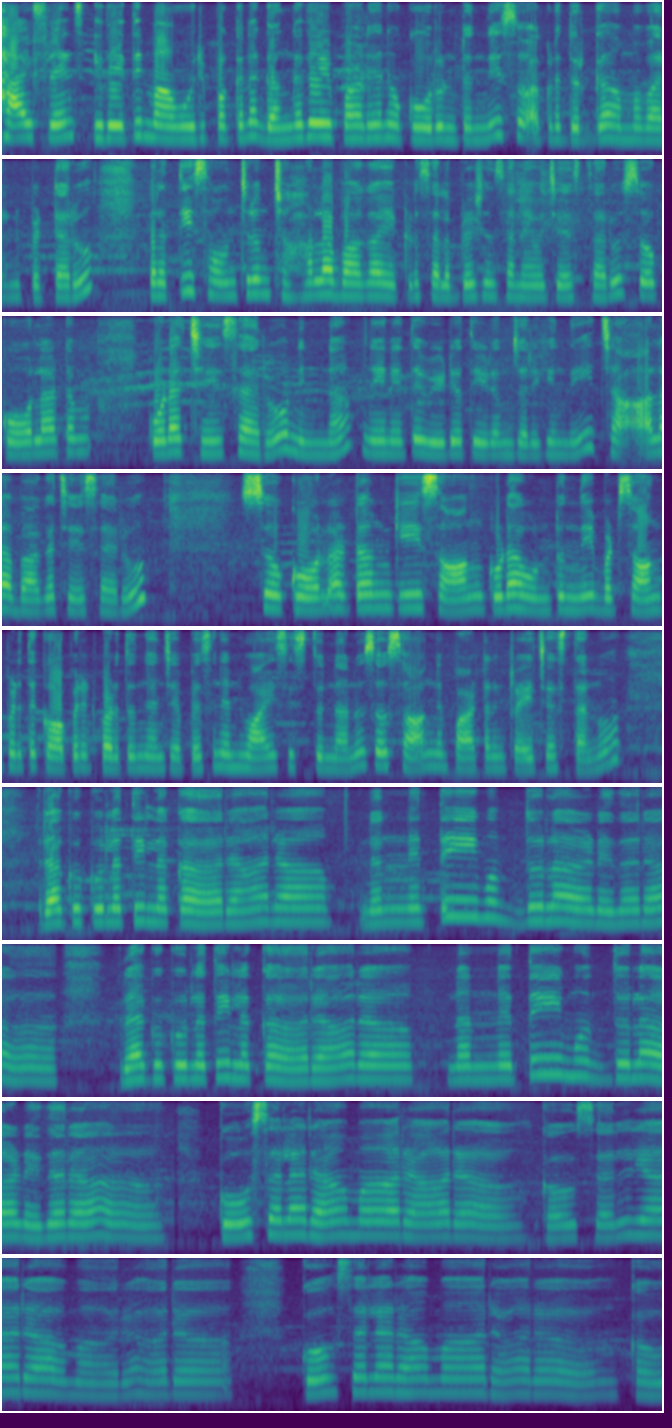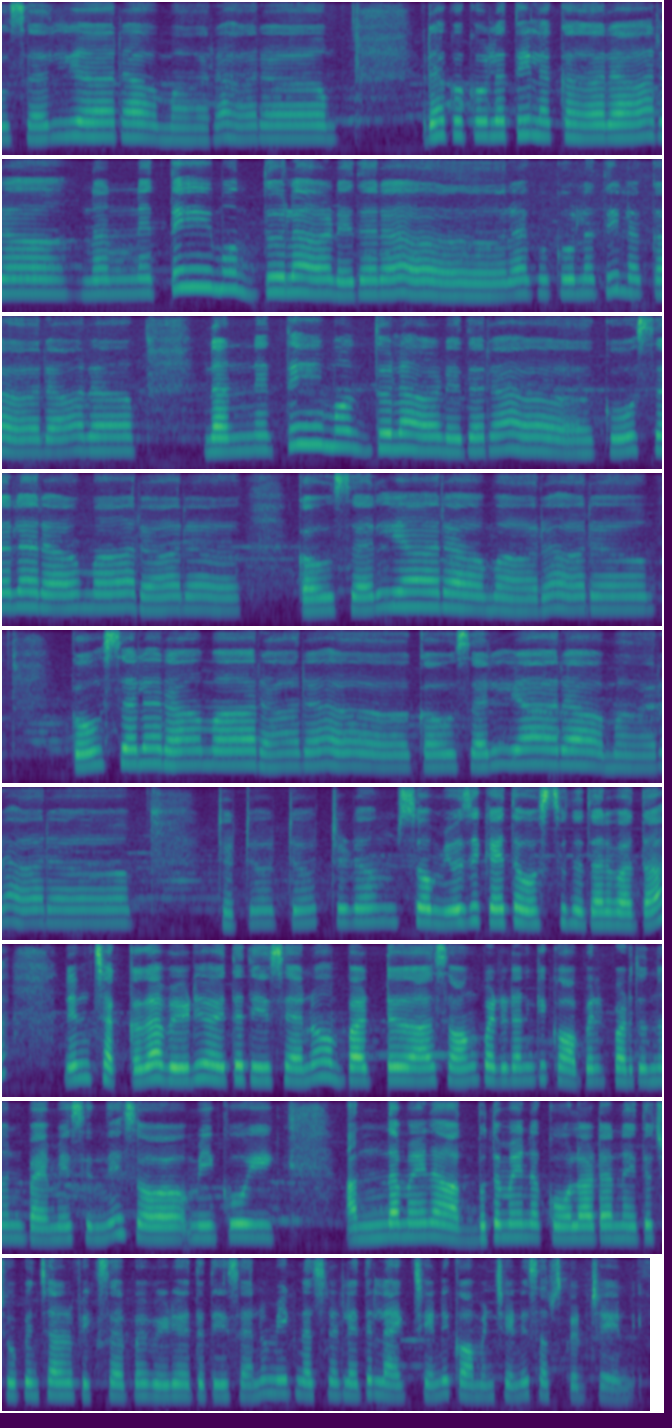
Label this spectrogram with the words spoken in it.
Hi friends ఇదైతే మా ఊరి పక్కన గంగదేవిపాడు అని ఒక ఊరు ఉంటుంది. సో అక్కడ దుర్గా అమ్మవారిని పెట్టారు. ప్రతి సంవత్సరం చాలా బాగా ఇక్కడ సెలబ్రేషన్స్ అనేవి చేస్తారు. సో కోలాటం కూడా చేశారు నిన్న. నేనైతే వీడియో తీయడం జరిగింది. చాలా బాగా చేశారు. సో కోలాటానికి సాంగ్ కూడా ఉంటుంది. బట్ సాంగ్ పెడితే కాపీరైట్ పడుతుంది అని చెప్పేసి నేను వాయిస్ ఇస్తున్నాను. సో సాంగ్ నేను పాడటానికి ట్రై చేస్తాను. రఘుకుల తిలకారారా నన్నెత్తి ముద్దులాడెదరా. రఘుకుల తిలకారారా నన్నెత్తి ముద్దులాడెదరా. కోసల రామారారా కౌసల్య రామారారా కోసల రామారారా కౌసల్య రామారారా రఘుకుల తిలకారారా నన్నెత్తి ముద్దులాడెదరా? రఘుకుల తిలకారారా నన్నెత్తి ముద్దులాడెదరా? కోసల రామారారా కౌసల్య రామారారా? కోసల రామ కౌసల్య రామ సో మ్యూజిక్ అయితే వస్తుంది తర్వాత నేను చక్కగా వీడియో అయితే తీశాను బట్ ఆ సాంగ్ పెట్టడానికి కాపీరైట్ పడుతుందని భయమేసింది సో మీకు ఈ అందమైన అద్భుతమైన కోలాటాన్ని అయితే చూపించాలని ఫిక్స్ అయిపోయి వీడియో అయితే తీశాను మీకు నచ్చినట్లయితే లైక్ చేయండి కామెంట్ చేయండి సబ్స్క్రైబ్ చేయండి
